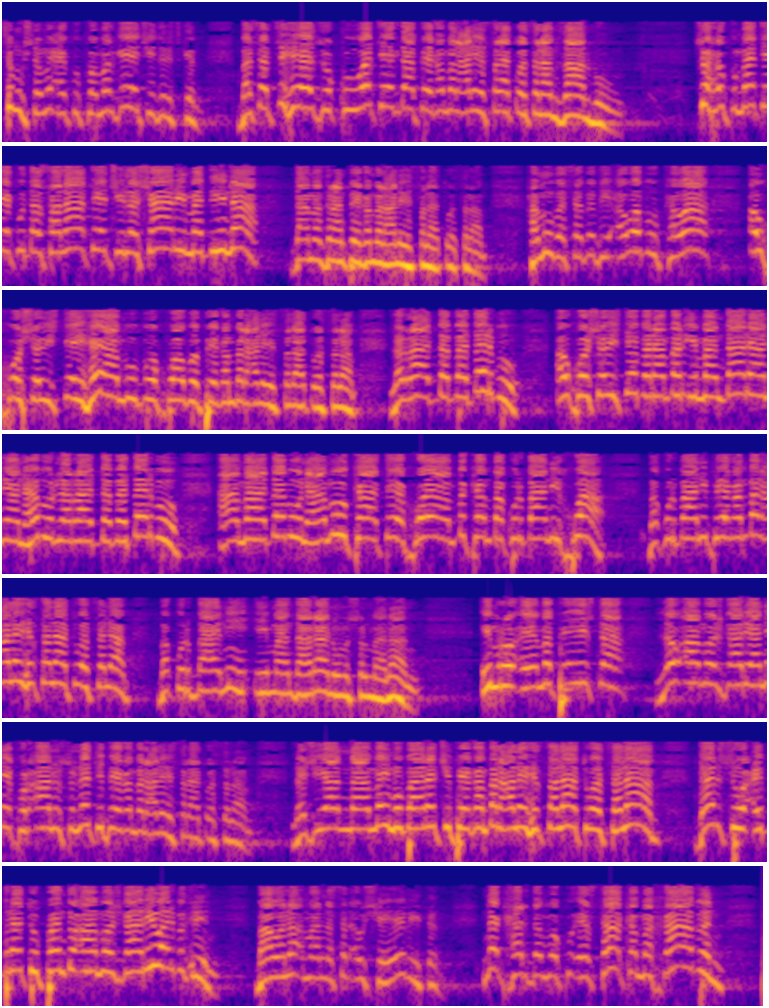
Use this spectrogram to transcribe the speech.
چه مجتمعێک و کۆمەلگەیەکی دروست کرد بەسەر چه هێز و قووەتێکدا عليه سەلات وسلام زال بوو چه حکومتێک و دەسەڵاتێکی لە شاری مەدینە دامەزران عليه سەلات وسلام هەموو بە سەبەبی ئەوە بوو ئەو خۆشەویستەی هەیەیان بوو بۆ خوا پێغەمبەر عليه الصلاة والسلام. لە ڕاددە بەدەر بەرامبەر ئیماندارانیان هەبوو لە ڕاددە بەدەر بوو ئامادە بوون هەموو کاتێ خۆیان بکەم بە قوربانی خوا. بە قوربانی پێغەمبەر عليه الصلاة والسلام. بە قوربانی ئیمانداران و مسلمانان. ئیمڕۆ ئێمە پێویستە لەو ئامۆژگاریانەی قورآن و سنەتی پێغەمبەر عليه الصلاة والسلام. لە ژیان نامەی مبارەکی پێغەمبەر عليه الصلاة والسلام. دەرس و عیبرەت و پند و ئامۆژگاری وەربگرین باوەلامان لەسەر ئەو شێری تر. نەک هەردەم وەکو ئێستا کە مەخابن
